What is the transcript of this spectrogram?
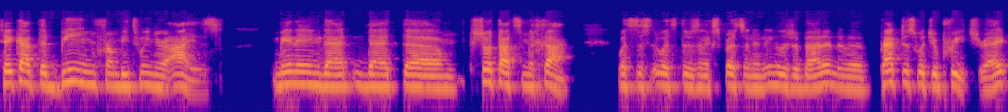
take out the beam from between your eyes, meaning that that um, what's this? What's there's an expression in English about it? Uh, practice what you preach, right?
